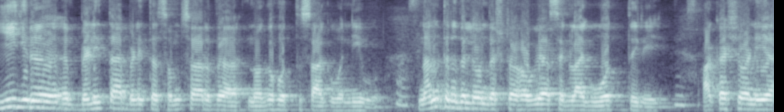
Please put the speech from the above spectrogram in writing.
ಈಗಿರೋ ಬೆಳೀತಾ ಬೆಳೀತಾ ಸಂಸಾರದ ನೊಗ ಹೊತ್ತು ಸಾಗುವ ನೀವು. ನಂತರದಲ್ಲಿ ಒಂದಷ್ಟು ಹವ್ಯಾಸಗಳಾಗಿ ಓದ್ತೀರಿ. ಆಕಾಶವಾಣಿಯ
